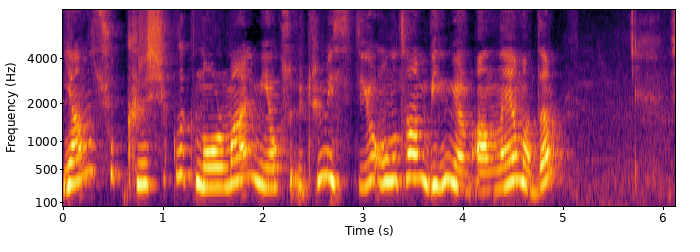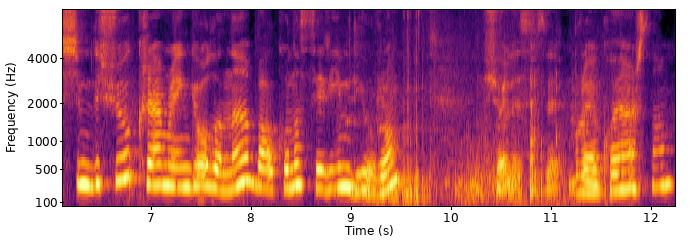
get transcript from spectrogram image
Yalnız şu kırışıklık normal mi yoksa ütü mü istiyor onu tam bilmiyorum anlayamadım. Şimdi şu krem rengi olanı balkona sereyim diyorum. Şöyle sizi buraya koyarsam.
